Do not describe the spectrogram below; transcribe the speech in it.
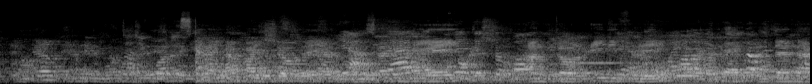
I have my show there from seventy-eight until eighty-three. And then I.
